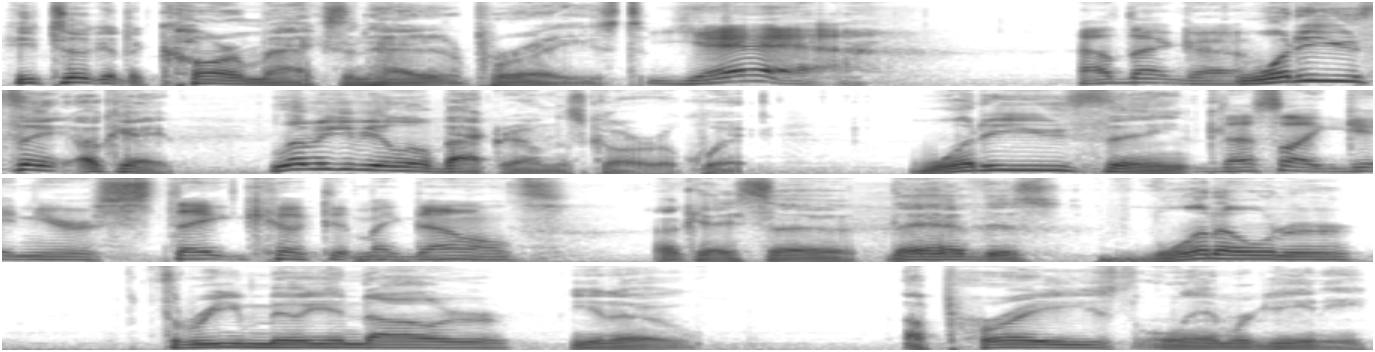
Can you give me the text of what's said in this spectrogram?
He took it to CarMax and had it appraised. Yeah. How'd that go? What do you think? Okay, let me give you a little background on this car real quick. What do you think? That's like getting your steak cooked at McDonald's. Okay, so they have this one owner, $3 million, you know, appraised Lamborghini.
